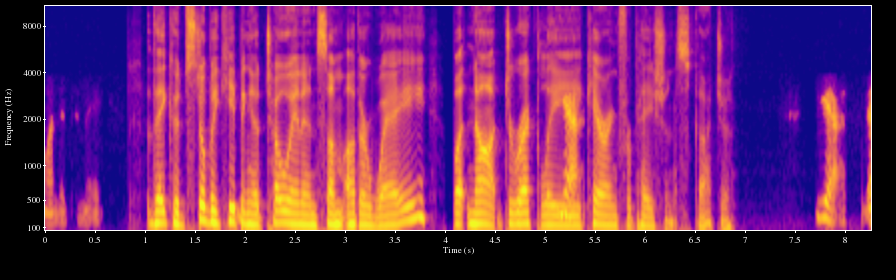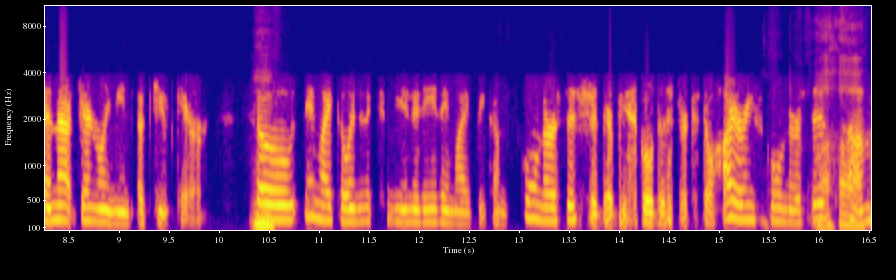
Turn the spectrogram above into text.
wanted to make. They could still be keeping a toe in in some other way, but not directly yes. caring for patients. Gotcha. Yes, and that generally means acute care. So mm-hmm. they might go into the community. They might become school nurses. Should there be school districts still hiring school nurses? Uh-huh. Um,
